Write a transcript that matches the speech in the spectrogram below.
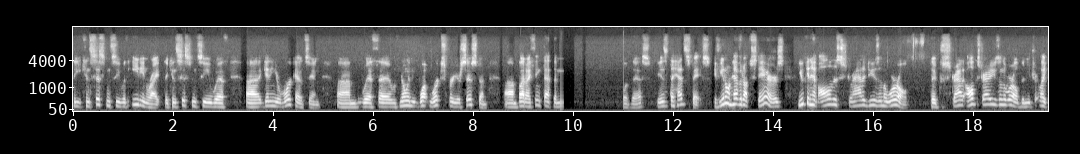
the consistency with eating right, the consistency with uh, getting your workouts in, um, with, uh, with knowing what works for your system. Um, but I think that the of this is the headspace. If you don't have it upstairs, you can have all the strategies in the world, the strat, all the strategies in the world, the nutri- like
